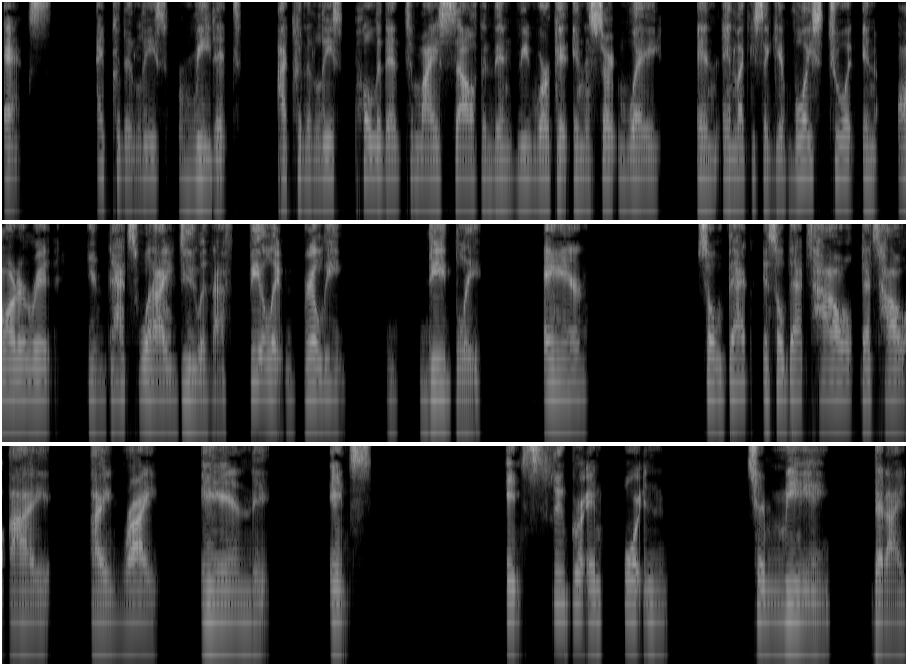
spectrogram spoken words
X, I could at least read it. I could at least pull it into myself and then rework it in a certain way. And, and like you said, give voice to it and honor it. And that's what I do. And I feel it really deeply. And so that, so that's how, that's how I, I write. And it's, it's super important to me that I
